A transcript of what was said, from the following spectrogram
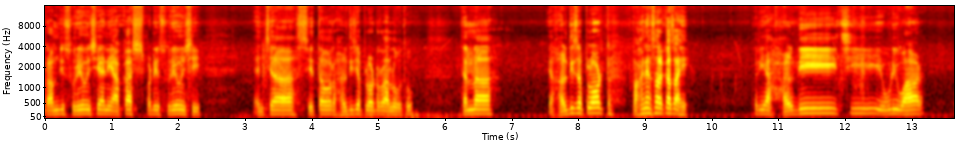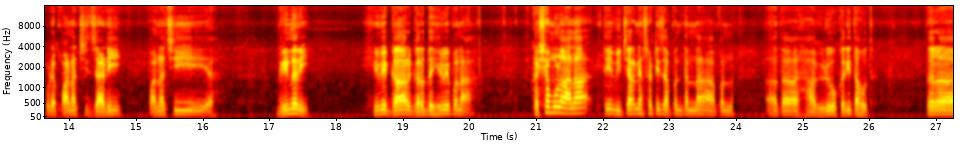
रामजी सूर्यवंशी आणि आकाश पाटील सूर्यवंशी यांच्या शेतावर हळदीच्या प्लॉटवर आलो होतो. त्यांना या हळदीचा प्लॉट पाहण्यासारखाच आहे. तर या हळदीची एवढी वाढ एवढ्या पानाची जाडी पानाची ग्रीनरी हिरवेगार गर्द हिरवेपणा कशामुळं आला ते विचारण्यासाठीच आपण त्यांना आपण आता हा व्हिडिओ करीत आहोत. तर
